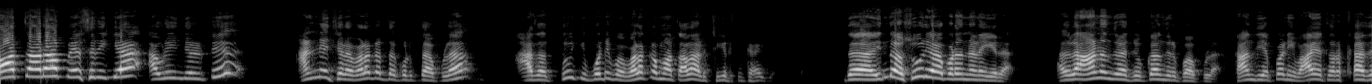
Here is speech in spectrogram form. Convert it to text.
பார்த்தாரா பேசுறீங்க? அப்படின்னு சொல்லிட்டு அன்னை சில விளக்கத்தை கொடுத்தாப்புல அதை தூக்கி போட்டு இப்போ விளக்கமாத்தாலாம் அடிச்சுக்கிட்டு இருக்காங்க. இந்த இந்த சூர்யா படம் நினைக்கிறேன். அதில் ஆனந்தராஜ் உட்கார்ந்துருப்பாப்புல. காந்தியப்பா நீ வாயை திறக்காத.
